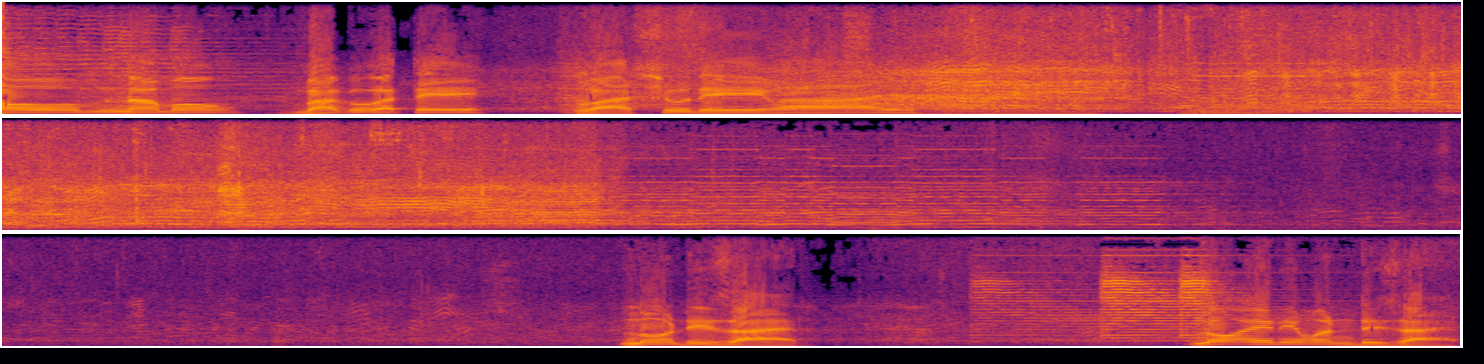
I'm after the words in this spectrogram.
ओम नमो भगवते वासुदेवाय। No desire. No anyone desire.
